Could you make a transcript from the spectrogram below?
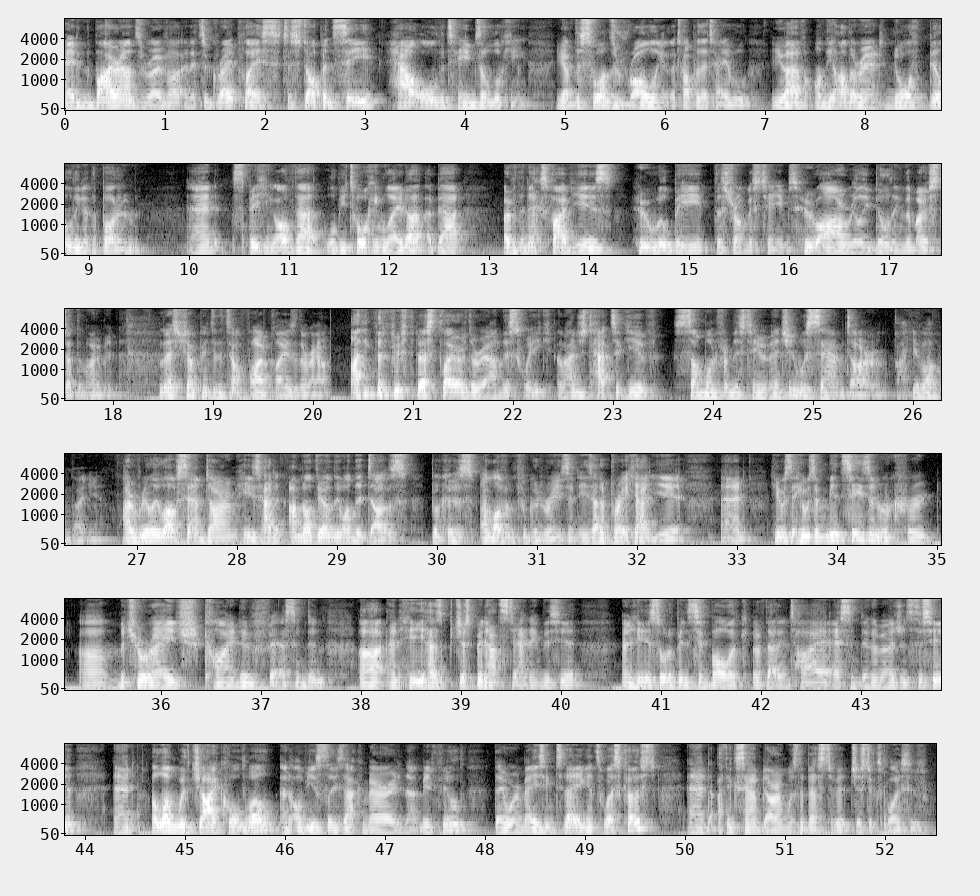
Aiden, the buy rounds are over, and it's a great place to stop and see how all the teams are looking. You have the Swans rolling at the top of the table. You have on the other end North building at the bottom. And speaking of that, we'll be talking later about over the next five years who will be the strongest teams, who are really building the most at the moment. Let's jump into the top five players of the round. I think the fifth best player of the round this week, and I just had to give someone from this team a mention, was Sam Durham. Oh, you love him, don't you? I really love Sam Durham. He's had. I'm not the only one that does because I love him for good reason. He's had a breakout year, and he was he was a mid-season recruit, um, mature age kind of for Essendon, uh, and he has just been outstanding this year. And he has sort of been symbolic of that entire Essendon emergence this year. And along with Jye Caldwell and obviously Zach Merrett in that midfield, they were amazing today against West Coast. And I think Sam Durham was the best of it, just explosive.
